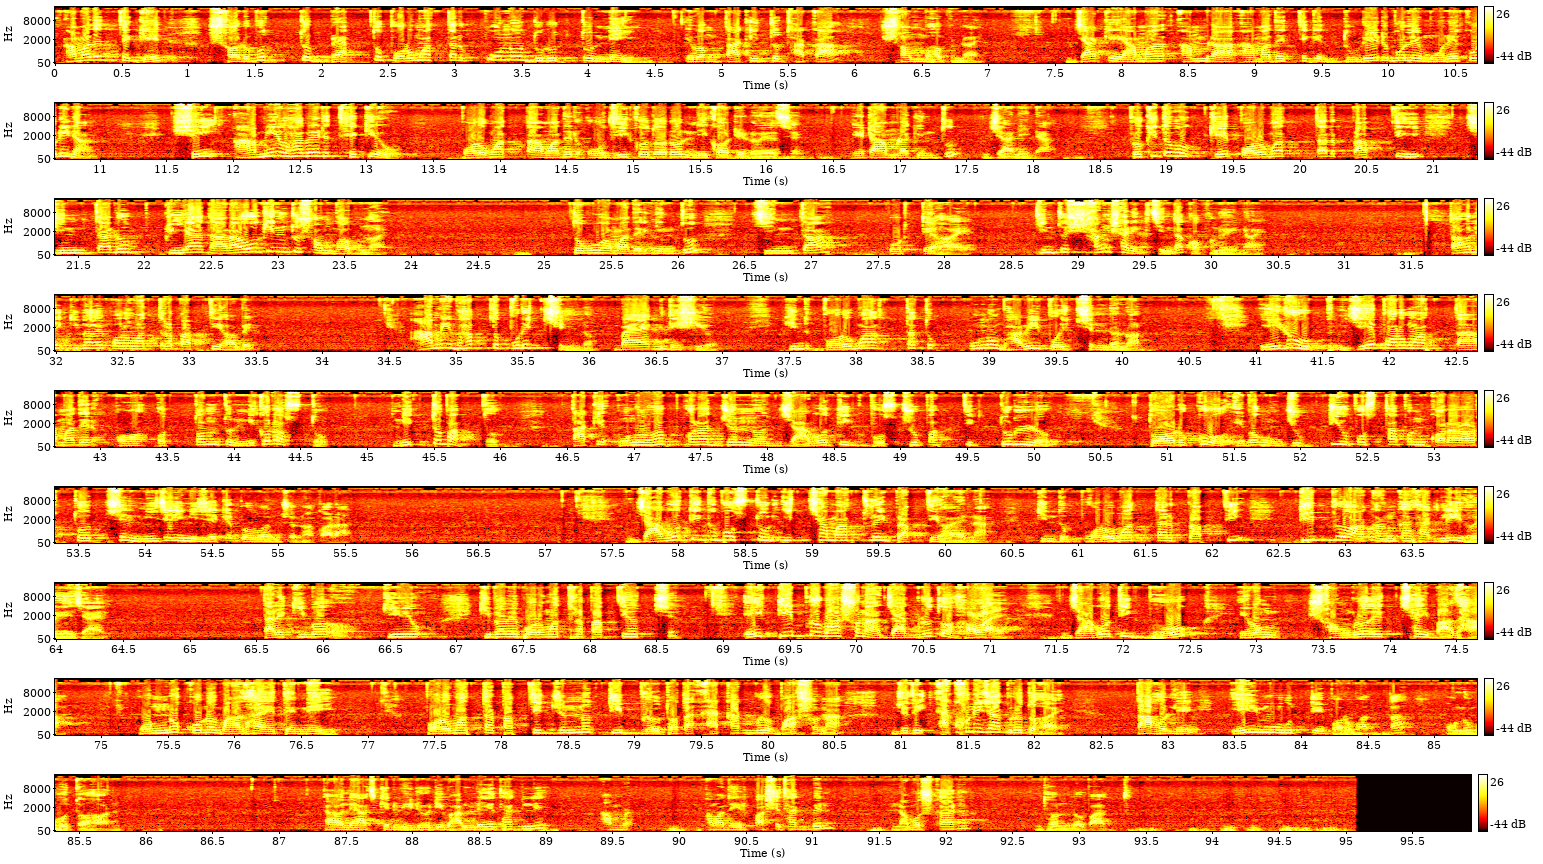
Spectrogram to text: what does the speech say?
আমাদের থেকে সর্বত্র ব্যাপ্ত পরমাত্মার কোনো দূরত্ব নেই এবং তা কিন্তু থাকা সম্ভব নয়। যাকে আমা, আমরা আমাদের থেকে দূরের বলে মনে করি না সেই আমি ভাবের থেকেও পরমাত্মা আমাদের অধিকতর নিকটে রয়েছে। এটা আমরা কিন্তু জানি না। প্রকৃতপক্ষে পরমাত্মার প্রাপ্তি চিন্তারূপ ক্রিয়া দ্বারাও কিন্তু সম্ভব নয়। তবু আমাদের কিন্তু চিন্তা করতে হয়। কিন্তু সাংসারিক চিন্তা কখনোই নয়। তাহলে কীভাবে পরমাত্রা প্রাপ্তি হবে? আমি ভাব তো পরিচ্ছিন্ন বা একদেশীয়। কিন্তু পরমাত্মা তো কোনোভাবেই পরিচ্ছিন্ন নন। এরূপ যে পরমাত্মা আমাদের অত্যন্ত নিকটস্থ, নিত্যপ্রাপ্ত, তাকে অনুভব করার জন্য জাগতিক বস্তুপ্রাপ্তির তুল্য, তর্ক এবং যুক্তি উপস্থাপন করার অর্থ হচ্ছে নিজেই নিজেকে প্রবঞ্চনা করা। জাগতিক বস্তুর ইচ্ছা মাত্রই প্রাপ্তি হয় না, কিন্তু পরমাত্মার প্রাপ্তি তীব্র আকাঙ্ক্ষা থাকলেই হয়ে যায়। তাহলে কী কী কীভাবে পরমাত্মা প্রাপ্তি হচ্ছে? এই তীব্র বাসনা জাগ্রত হওয়ায় জাগতিক ভোগ এবং সংগ্রহেচ্ছাই বাধা। অন্য কোনো বাধা এতে নেই। পরমাত্মার প্রাপ্তির জন্য তীব্র তথা একাগ্র বাসনা যদি এখনই জাগ্রত হয়, তাহলে এই মুহূর্তে পরমাত্মা অনুভূত হন। তাহলে আজকের ভিডিওটি ভালো লেগে থাকলে আমরা আমাদের পাশে থাকবেন। নমস্কার, ধন্যবাদ।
